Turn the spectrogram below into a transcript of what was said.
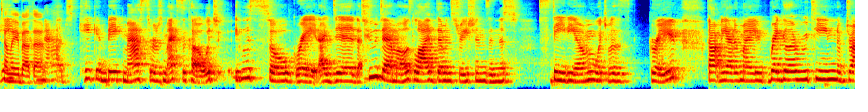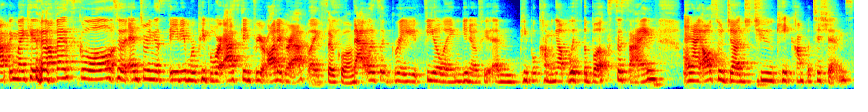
Tell me Cake about that. Mas- Cake and Bake Masters Mexico, which it was so great. I did two demos, live demonstrations in this stadium, which was great. Got me out of my regular routine of dropping my kids off at school to entering a stadium where people were asking for your autograph. Like So cool. That was a great feeling, you know, if you, and people coming up with the books to sign. And I also judged two cake competitions.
